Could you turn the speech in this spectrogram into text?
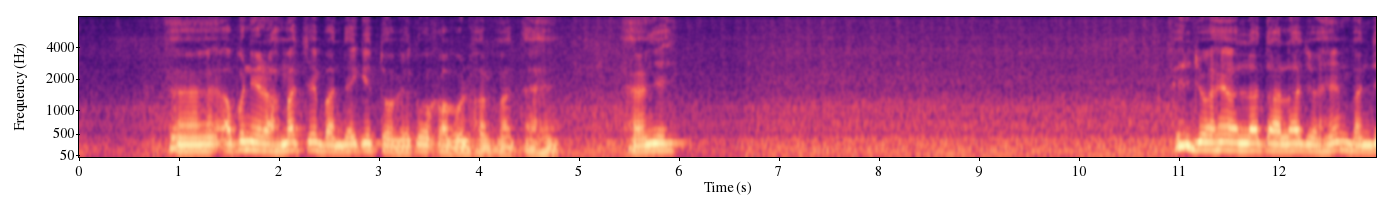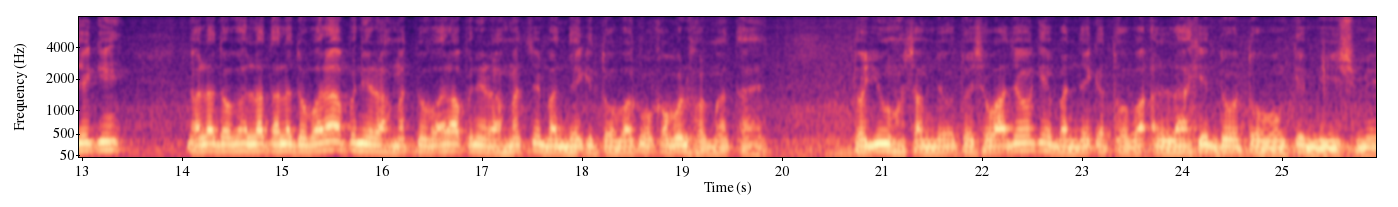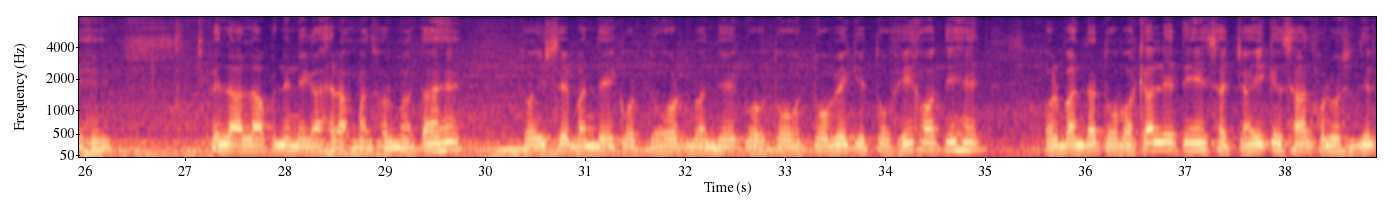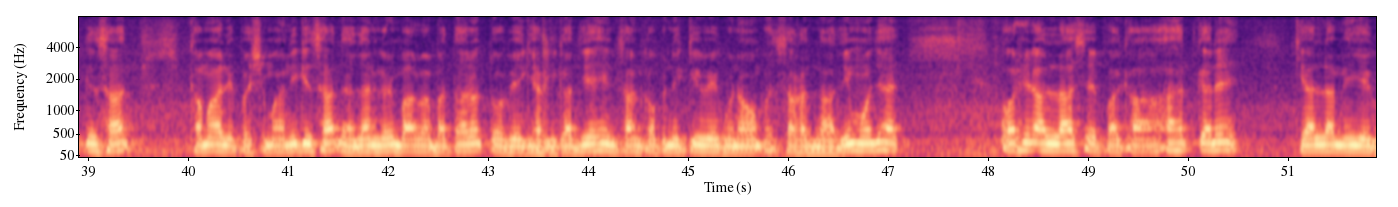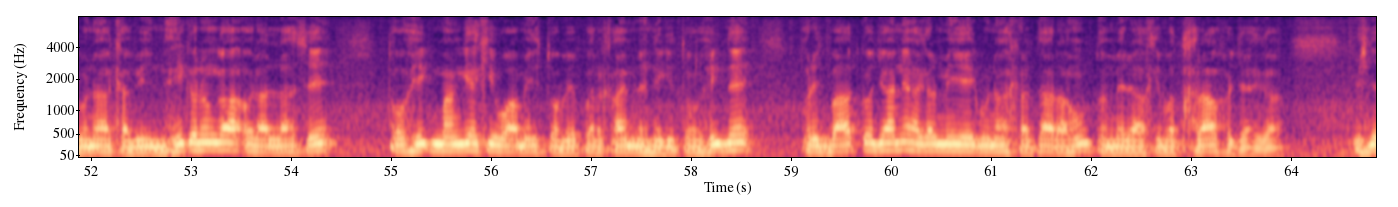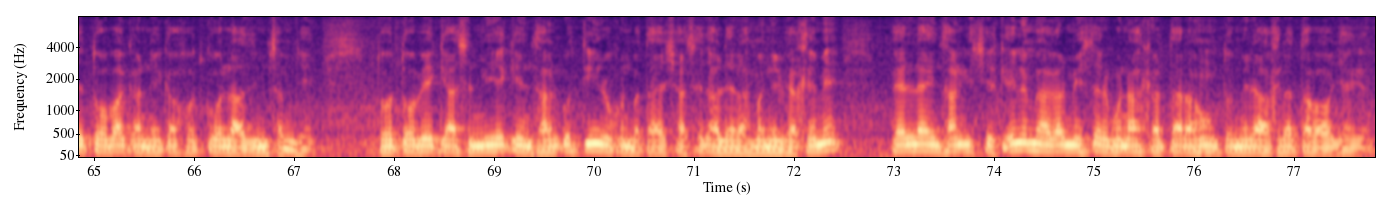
ہاں، اپنی رحمت سے بندے کی توبے کو قبول فرماتا ہے۔ ہاں جی۔ پھر جو ہے، اللہ تعالیٰ جو ہے، بندے کی اللہ دوبارہ اللہ تعالیٰ دوبارہ اپنی رحمت دوبارہ اپنی رحمت سے بندے کی توبہ کو قبول فرماتا ہے۔ تو یوں سمجھو، تو اس واضح ہو کہ بندے کا توبہ اللہ کے دو توبوں کے بیچ میں ہے۔ پہلے اللہ اپنے نگاہ رحمت فرماتا ہے، تو اس سے بندے کو دوڑ بندے کو تو توبے کی توفیق ہوتی ہیں اور بندہ توبہ کر لیتے ہیں، سچائی کے ساتھ، خلوص دل کے ساتھ۔ کمال پشمانی کے ساتھ اذان گڑھ بار بار بتا رہا ہوں توبے کی حقیقت یہ ہے، انسان کو اپنے کیے ہوئے گناہوں پر سخت نادم ہو جائے۔ اور پھر اللہ سے پکا عہد کریں کہ اللہ میں یہ گناہ کبھی نہیں کروں گا اور اللہ سے توفیق مانگے کہ وہ ہمیں اس توبے پر قائم رہنے کی توفیق دے۔ اور اس بات کو جانے، اگر میں یہ گناہ کرتا رہوں تو میرا عاقبت خراب ہو جائے گا۔ اس لیے توبہ کرنے کا خود کو لازم سمجھیں۔ تو توبے کے اصل میں یہ کہ انسان کو تین رکن بتایا شاست علیہ رحمٰن فقے میں پہلا، انسان کی چیز کے علم میں اگر میں اس طرح گناہ کرتا رہوں تو میرا آخرت تباہ ہو جائے گا۔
